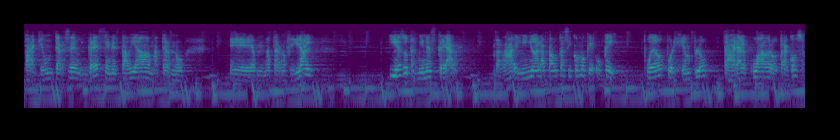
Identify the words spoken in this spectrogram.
para que un tercero ingrese en esta vía materno, eh, materno filial. Y eso también es crear, ¿verdad? El niño da la pauta así como que, ok, puedo, por ejemplo, traer al cuadro otra cosa,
